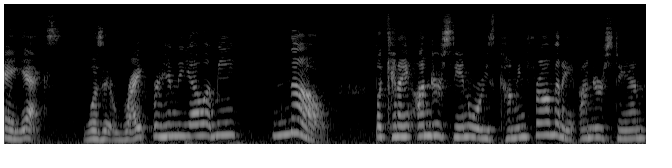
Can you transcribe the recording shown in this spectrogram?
AX. Was it right for him to yell at me? No. But can I understand where he's coming from and I understand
